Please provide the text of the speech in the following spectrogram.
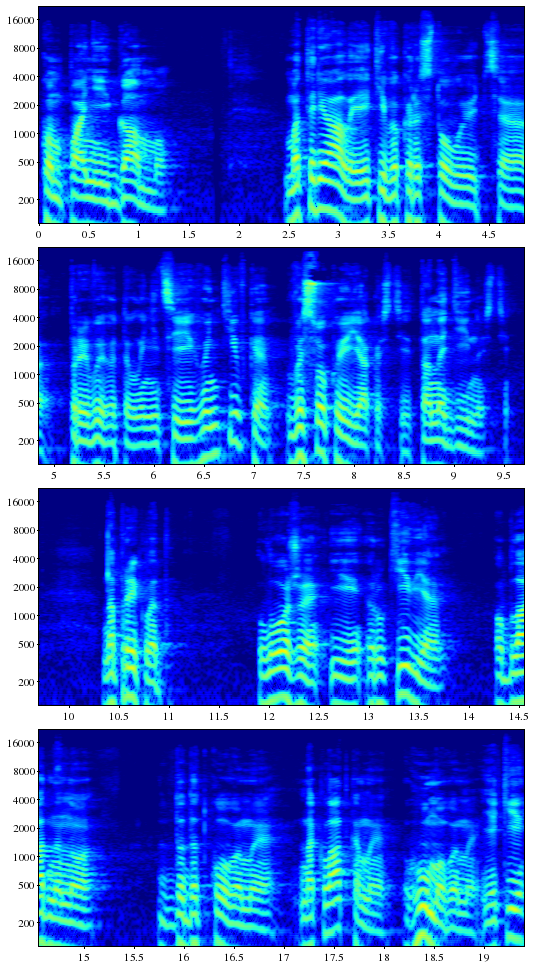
компанії Gammo. Матеріали, які використовуються при виготовленні цієї гвинтівки, високої якості та надійності. Наприклад, ложе і руків'я обладнано додатковими накладками гумовими, які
